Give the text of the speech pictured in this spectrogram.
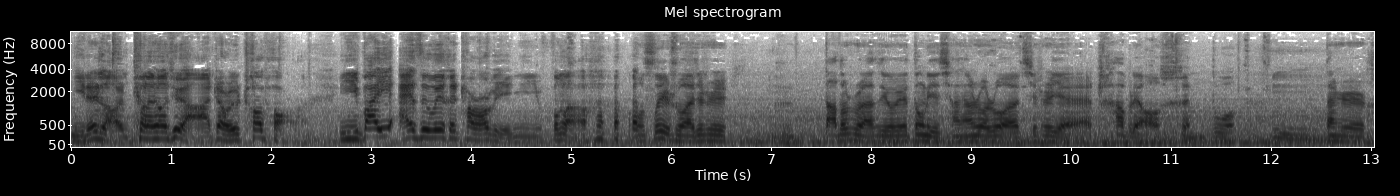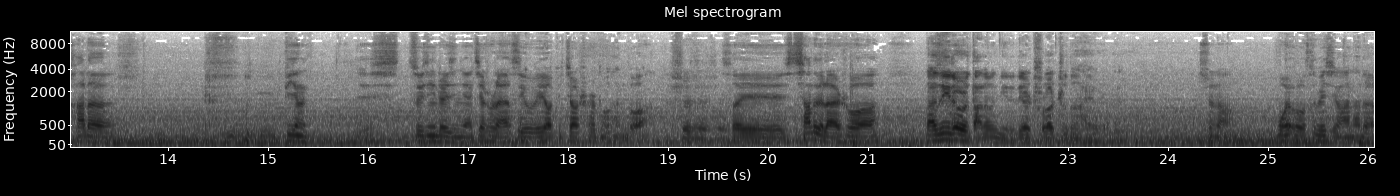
你这老跳来跳去啊，这会儿又超跑了。你把一 SUV 和超跑比，你疯了！我所以说啊就是，嗯，大多数 SUV 动力强强弱弱，其实也差不了很多。嗯，但是它的，毕竟最近这几年接触的 SUV 要比轿车多很多。是是是。所以相对来说，那 Z 六打动你的地儿，除了智能还有什么？智能，我我特别喜欢它的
